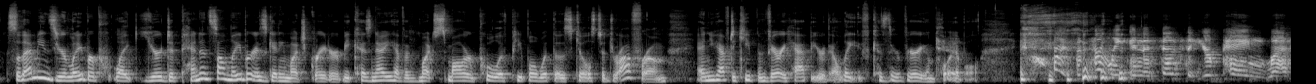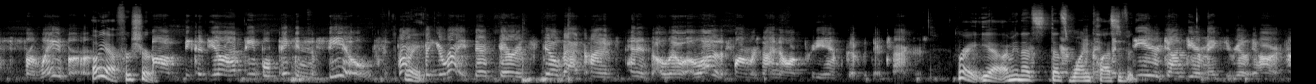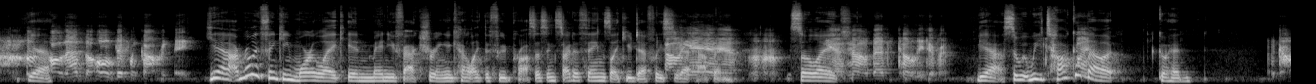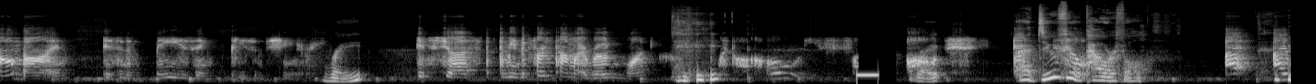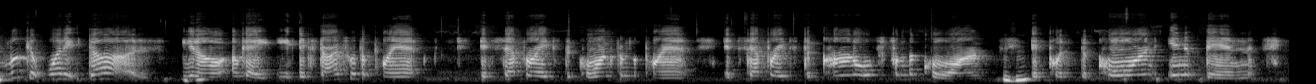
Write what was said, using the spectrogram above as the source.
So that means your labor, like your dependence on labor is getting much greater because now you have a much smaller pool of people with those skills to draw from, and you have to keep them very happy or they'll leave because they're very employable. Right, but certainly in the sense that you're paying less for labor. Oh, yeah, for sure. um, because you don't have people picking the fields. Right, Right. but you're right. There, there is still that kind of dependence. Although a lot of the farmers I know are pretty damn good with their tractors. Right. Yeah. I mean, that's that's one class of it. Deere, John Deere makes it really hard. Yeah. oh, that's a whole different conversation. Yeah, I'm really thinking more like in manufacturing and kind of like the food processing side of things. Like you definitely see Oh, that yeah, happen. yeah, yeah. Uh-huh. So like, Yeah, no, that's totally different. yeah. So we talk Right. about. Go ahead. The combine is an amazing piece of machinery. Right. It's just, I mean, the first time I rode in one, like, holy f- oh. Right. I do feel powerful. I, I look at what it does. You know, okay, it starts with a plant. It separates the corn from the plant. It separates the kernels from the corn. Mm-hmm. It puts the corn in a bin.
